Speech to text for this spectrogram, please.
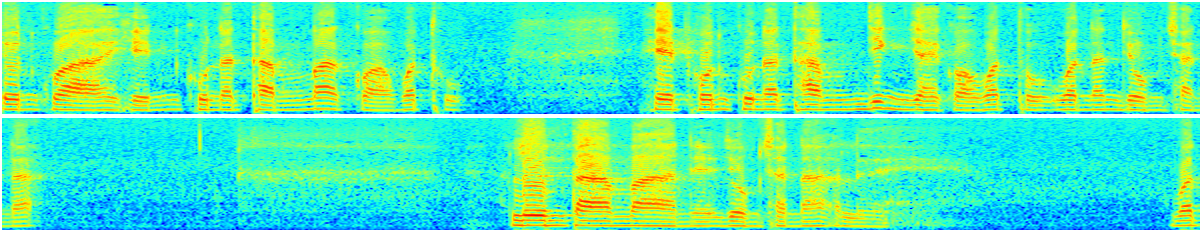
จนกว่าเห็นคุณธรรมมากกว่าวัตถุ เหตุผลคุณธรรม ยิ่งใหญ่กว่าวัตถุวันนั้นโยมชนะ ลืมตามมาเนี่ยโยมชนะเลย วัต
